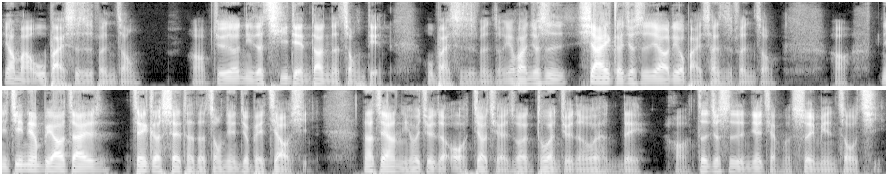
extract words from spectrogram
要么五百四十分钟，好，觉得你的起点到你的终点五百四十分钟，要不然就是下一个就是要六百三十分钟，好，你尽量不要在这个 set 的中间就被叫醒，那这样你会觉得哦，叫起来突然突然觉得会很累，好，这就是人家讲的睡眠周期。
